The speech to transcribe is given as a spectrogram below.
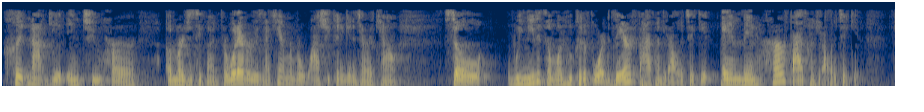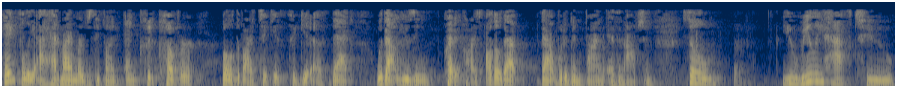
could not get into her emergency fund for whatever reason. I can't remember why she couldn't get into her account. So we needed someone who could afford their $500 ticket and then her $500 ticket. Thankfully, I had my emergency fund and could cover both of our tickets to get us back without using credit cards, although that, that would have been fine as an option. So you really have to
